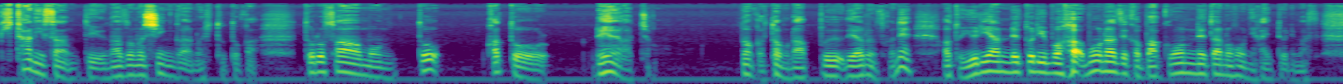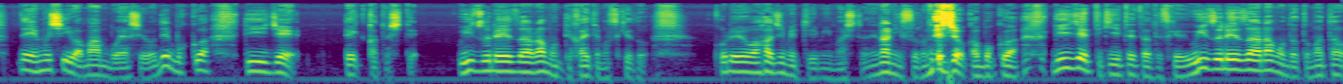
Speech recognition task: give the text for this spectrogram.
日谷さんっていう謎のシンガーの人とかトロサーモンと加藤レアちゃんなんか多分ラップでやるんですかね。あとユリアン・レトリバーもなぜか爆音ネタの方に入っております。で、MC はマンボヤシロで、僕は DJ デッカとして、ウィズ・レーザー・ラモンって書いてますけど、これは初めて見ましたね。何するんでしょうか、僕は。DJ って聞いてたんですけど、ウィズ・レーザー・ラモンだとまた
